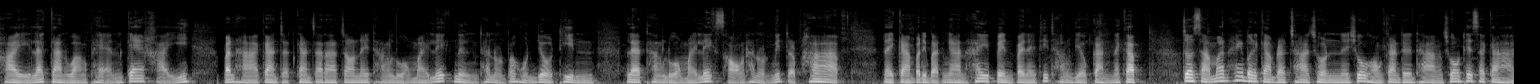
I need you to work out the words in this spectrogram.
ภัย และการวางแผนแก้ไข ปัญหาการจัดการจราจรในทางหลวงหมายเลข 1 ถนนพหลโยธิน และทางหลวงหมายเลข 2 ถนนมิตรภาพ ในการปฏิบัติงานให้เป็นไปในทิศทางเดียวกันนะครับจนสามารถให้บริการประชาชนในช่วงของการเดินทางช่วงเทศกาล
